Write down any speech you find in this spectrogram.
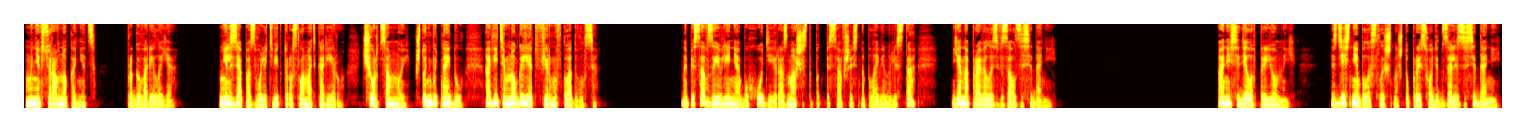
«Мне все равно конец», — проговорила я. Нельзя позволить Виктору сломать карьеру. Черт со мной, что-нибудь найду. А Витя много лет в фирму вкладывался. Написав заявление об уходе и размашисто подписавшись на половину листа, я направилась в зал заседаний. Аня сидела в приемной. Здесь не было слышно, что происходит в зале заседаний.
